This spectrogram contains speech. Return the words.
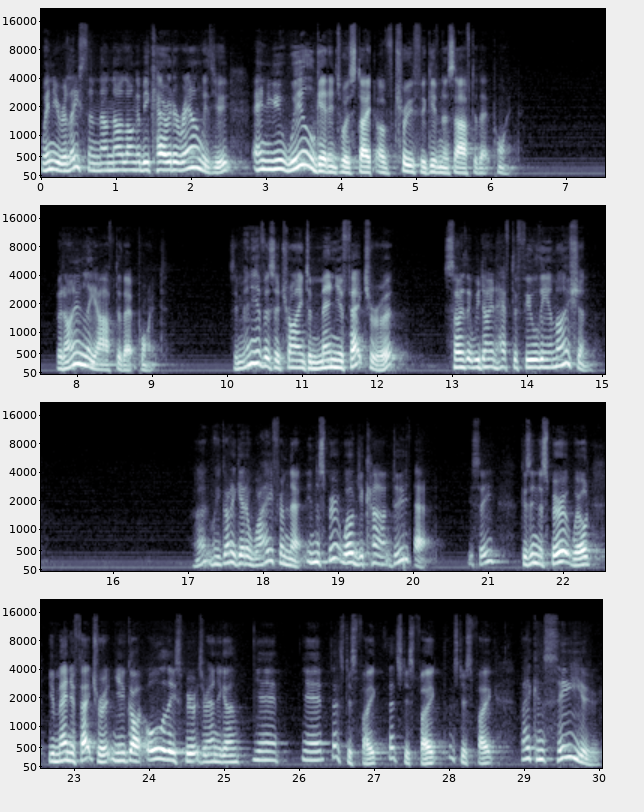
When you release them, they'll no longer be carried around with you and you will get into a state of true forgiveness after that point. But only after that point. So many of us are trying to manufacture it so that we don't have to feel the emotion. Right? We've got to get away from that. In the spirit world, you can't do that. You see? Because in the spirit world, you manufacture it and you've got all of these spirits around you going, yeah, yeah, that's just fake, that's just fake, that's just fake. They can see you.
